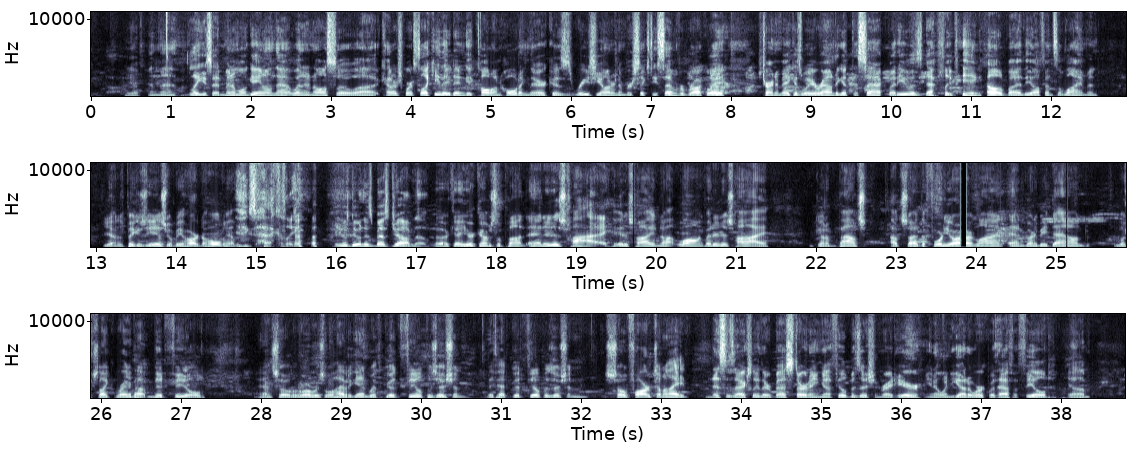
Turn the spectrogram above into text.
Yep, and the, like you said, minimal gain on that one, and also uh, Coudersport's lucky they didn't get called on holding there because Reese Yonner, number sixty-seven for Brockway, was trying to make his way around to get the sack, but he was definitely being held by the offensive lineman. Yeah, as big as he is, it'll be hard to hold him. Exactly. he was doing his best job though. Okay, here comes the punt, and it is high. It is high, not long, but it is high. Going to bounce outside the 40 yard line and going to be down, looks like right about midfield. And so the Rovers will have it again with good field position. They've had good field position so far tonight. This is actually their best starting uh, field position right here. You know, when you got to work with half a field. Um,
